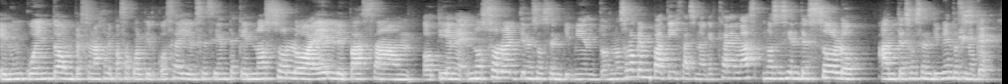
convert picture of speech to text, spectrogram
en un cuento a un personaje le pasa cualquier cosa y él se siente que no solo a él le pasan o tiene, no solo él tiene esos sentimientos, no solo que empatiza, sino que es que además no se siente solo ante esos sentimientos, sino que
